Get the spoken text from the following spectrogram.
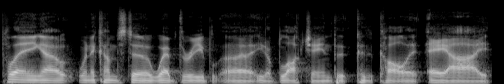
playing out when it comes to Web three, uh, you know, blockchain, could call it AI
